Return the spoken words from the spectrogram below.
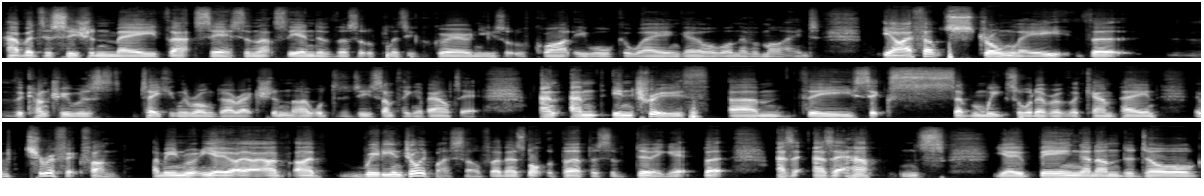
have a decision made. That's it, and that's the end of the sort of political career, and you sort of quietly walk away and go, oh well, never mind. Yeah, I felt strongly that the country was taking the wrong direction. I wanted to do something about it. And and in truth, um, the six, seven weeks or whatever of the campaign, it was terrific fun. I mean, you know, I, have I've really enjoyed myself, and that's not the purpose of doing it. But as it, as it happens, you know, being an underdog,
